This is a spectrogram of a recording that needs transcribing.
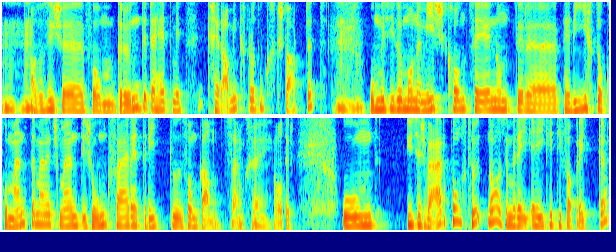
Mhm. Also es ist äh, vom Gründer, der hat mit Keramikprodukten gestartet mhm. und wir sind darum ein Mischkonzern und der äh, Bereich Dokumentenmanagement ist ungefähr ein Drittel vom Ganzen. Okay. Oder? Und unser Schwerpunkt heute noch, also wir haben eigene Fabriken,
